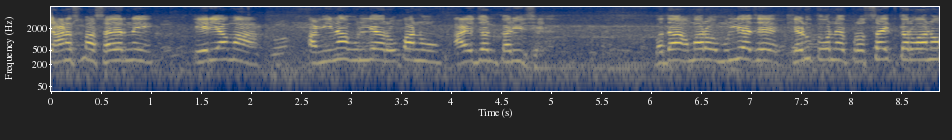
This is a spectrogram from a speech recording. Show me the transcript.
ચાણસમા શહેરની એરિયામાં આ વિના મૂલ્ય રોપાનું આયોજન કર્યું છે. બધા અમારો મૂલ્ય છે ખેડૂતોને પ્રોત્સાહિત કરવાનો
